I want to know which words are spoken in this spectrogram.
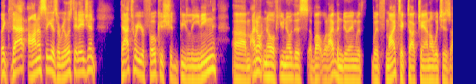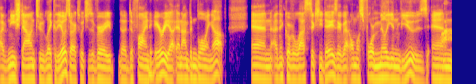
Like that, honestly, as a real estate agent, that's where your focus should be leaning. Um, I don't know if you know this about what I've been doing with with my TikTok channel, which is I've niched down to Lake of the Ozarks, which is a very uh, defined area, and I've been blowing up. And I think over the last 60 days, they've got almost 4 million views. And Wow,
